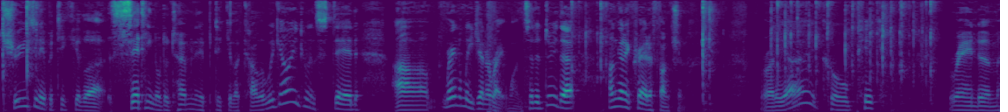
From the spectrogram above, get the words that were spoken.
choosing a particular setting or determining a particular color, we're going to instead um, randomly generate one. So to do that, I'm going to create a function. Radio called pick random,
